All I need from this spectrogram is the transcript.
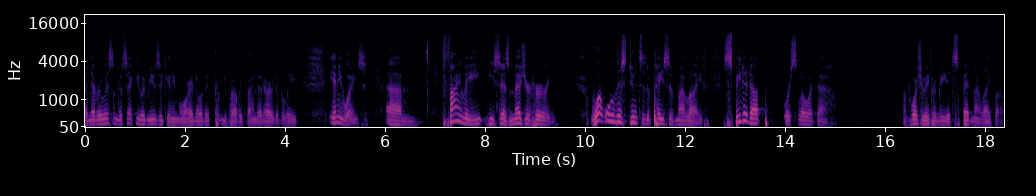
I never listen to secular music anymore. I know that you probably find that hard to believe. Anyways, um, finally, he, he says, measure hurry. What will this do to the pace of my life? Speed it up or slow it down? Unfortunately for me, it sped my life up.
